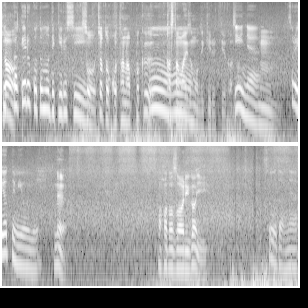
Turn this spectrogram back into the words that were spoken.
掛けることもできるし。そうちょっとこう棚っぽくうんカスタマイズもできるっていうかさ、いいね、うん。それやってみようよ。ね。あ肌触りがいい、そうだね。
